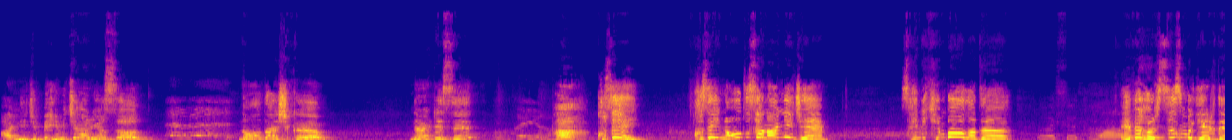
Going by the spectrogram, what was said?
Anneciğim beni mi çağırıyorsun? Ne oldu aşkım? Neredesin? Hah, Kuzey! Kuzey ne oldu sana anneciğim? Seni kim bağladı? Eve hırsız mı girdi?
